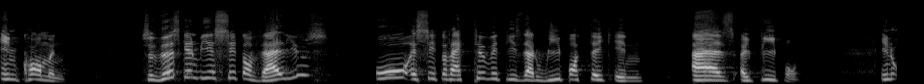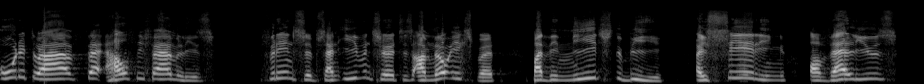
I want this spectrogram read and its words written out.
in common. So, this can be a set of values or a set of activities that we partake in as a people. In order to have fa- healthy families, friendships, and even churches, I'm no expert, but there needs to be a sharing of values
